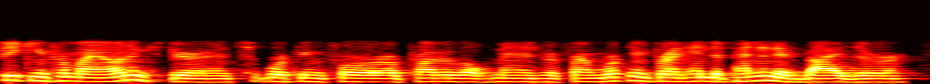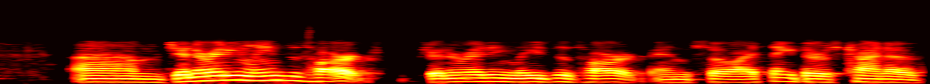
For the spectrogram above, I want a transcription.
speaking from my own experience, working for a private wealth management firm, working for an independent advisor, um, generating leads is hard generating leads is hard. And so I think there's kind of,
